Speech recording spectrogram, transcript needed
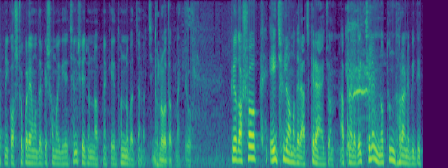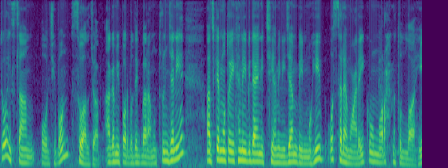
আপনি কষ্ট করে আমাদেরকে সময় দিয়েছেন সেই জন্য আপনাকে ধন্যবাদ জানাচ্ছি। ধন্যবাদ আপনাকেও। প্রিয় দর্শক, এই ছিল আমাদের আজকের আয়োজন। আপনারা দেখছিলেন নতুন ধরনের বিদিত ইসলাম ও জীবন সোয়াল জব। আগামী পর্ব দেখবার আমন্ত্রণ জানিয়ে আজকের মতো এখানেই বিদায় নিচ্ছি আমি নিজাম বিন মুহিব। আসসালামু আলাইকুম ওরহমতুল্লাহি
